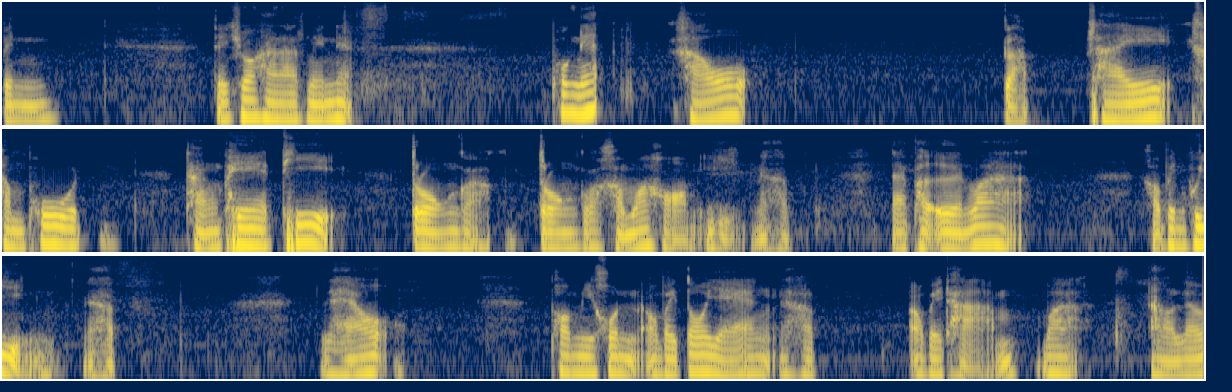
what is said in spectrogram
เป็น sexual harassment เนี่ย พวกเนี้ยเขากลับใช้คำพูดทางเพศที่ตรงกว่าตรงกว่าคำว่าหอมอีกนะครับ แต่เผอิญว่าเขาเป็นผู้หญิงนะครับ แล้วพอมีคนเอาไปโต้แย้งนะครับ เอาไปถามว่าเอาแล้ว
